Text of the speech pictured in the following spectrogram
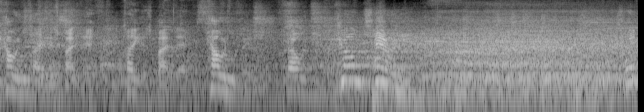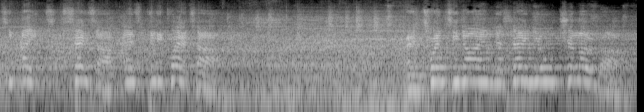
How many Take us back there. Take us back there. How many bees? John Terry. 28, Cesar Azpilicueta. And 29, Nathaniel Chalobah.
